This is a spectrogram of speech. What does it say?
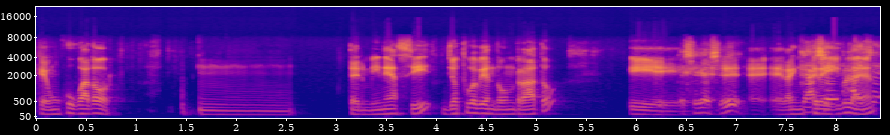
que un jugador mm, termine así. Yo estuve viendo un rato y Que sí, que sí. eh, eh, era Que a ese- increíble, a ¿eh? ese,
